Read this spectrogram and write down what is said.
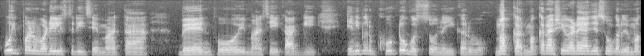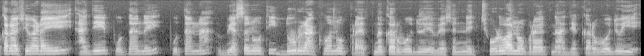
કોઈ પણ વડીલ સ્ત્રી છે, માતા, બેન ફોઈ માસી, કાકી એની પર ખોટો ગુસ્સો નહીં કરવો. મકર મકર રાશિવાળાએ આજે શું કરવું જોઈએ મકર રાશિવાળાએ આજે પોતાને, પોતાના વ્યસનોથી દૂર રાખવાનો પ્રયત્ન કરવો જોઈએ. વ્યસનને છોડવાનો પ્રયત્ન આજે કરવો જોઈએ.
